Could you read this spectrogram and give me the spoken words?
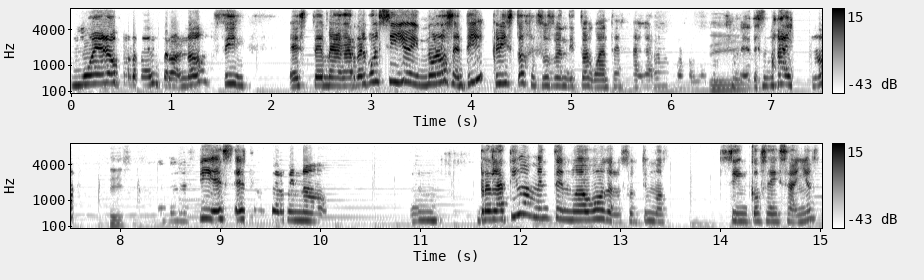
Muero por dentro, ¿no? Sí. Este, me agarré el bolsillo y no lo sentí. Cristo Jesús bendito, aguante. Agárrame, por favor, Sí. me desmayo, ¿no? Sí, sí. Entonces, sí, es, es un término mm, relativamente nuevo de los últimos cinco o seis años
